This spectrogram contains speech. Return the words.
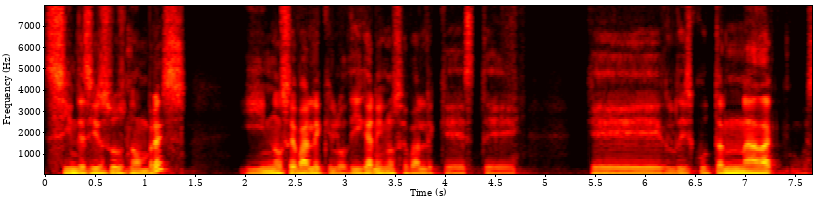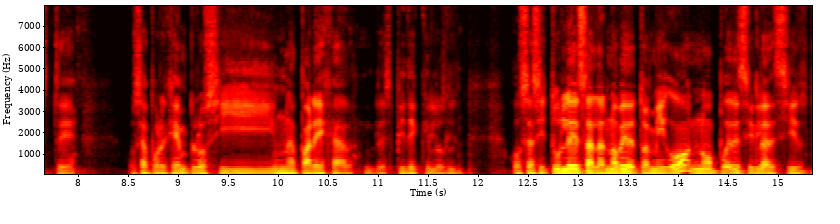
sin decir sus nombres, y no se vale que lo digan y no se vale que este que lo discutan nada este o sea por ejemplo si una pareja les pide que los o sea si tú lees a la novia de tu amigo no puedes irle a decir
